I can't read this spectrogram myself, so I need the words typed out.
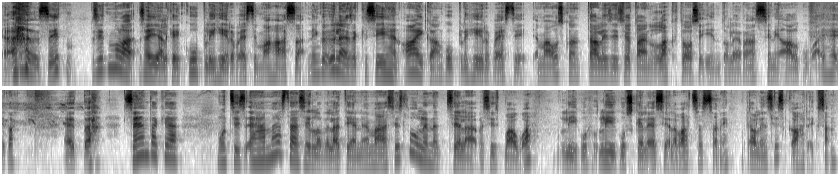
Ja sitten sit mulla sen jälkeen kupli hirveästi mahassa, niin kuin yleensäkin siihen aikaan kupli hirveästi, ja mä uskon, että tämä oli siis jotain laktoosiintoleranssini alkuvaiheita. Että sen takia, mutta siis eihän mä sitä silloin vielä tiennyt, mä siis luulin, että siellä siis vauva liiku, liikuskelee siellä vatsassani, ja olin siis kahdeksan.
